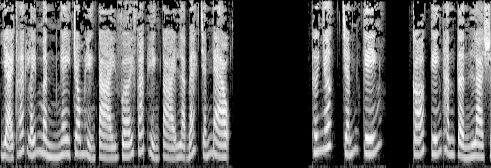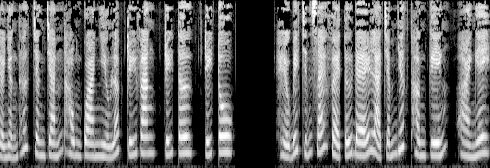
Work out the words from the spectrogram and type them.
giải thoát lấy mình ngay trong hiện tại với pháp hiện tại là bát chánh đạo. Thứ nhất, chánh kiến. Có kiến thanh tịnh là sự nhận thức chân chánh thông qua nhiều lớp trí văn, trí tư, trí tu. Hiểu biết chính xác về tứ đế là chấm dứt thân kiến, hoài nghi,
